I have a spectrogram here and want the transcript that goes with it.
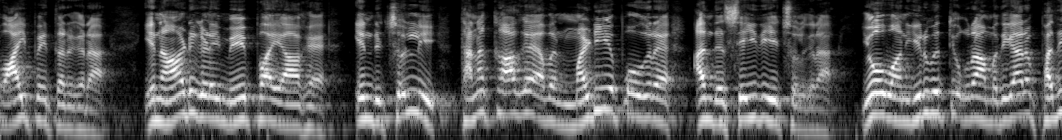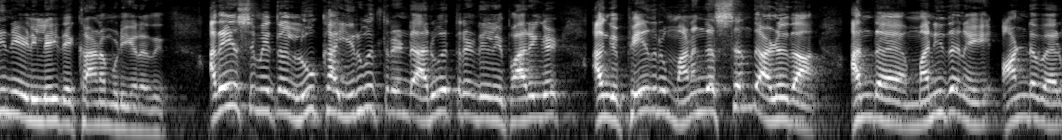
வாய்ப்பை தருகிறார். என் ஆடுகளை மேய்ப்பாயாக என்று சொல்லி தனக்காக அவன் மடிய போகிற அந்த செய்தியை சொல்கிறார். யோவான் இருபத்தி ஓராம் அதிகாரம் பதினேழிலே இதை காண முடிகிறது. அதே சமயத்தில் லூக்கா இருபத்தி ரெண்டு அறுபத்தி ரெண்டிலே பாருங்கள் அங்கே பேதரும் மனங்கசந்து அழுதான். அந்த மனிதனை ஆண்டவர்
